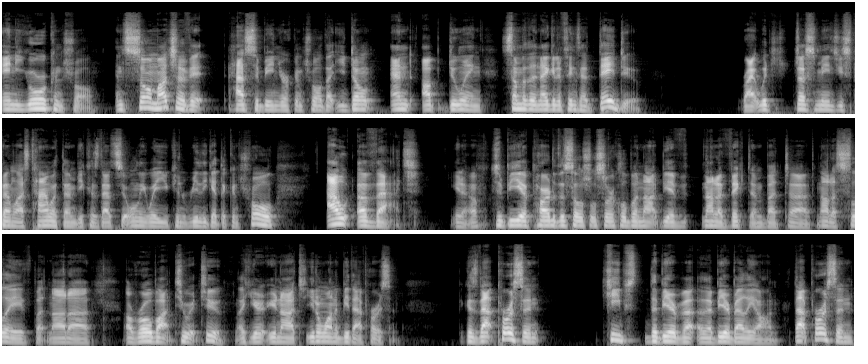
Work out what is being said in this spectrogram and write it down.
in your control. And so much of it has to be in your control that you don't end up doing some of the negative things that they do. Right? Which just means you spend less time with them because that's the only way you can really get the control out of that. You know, to be a part of the social circle, but not be a not a victim, but uh, not a slave, but not a, a robot to it too. Like you're you're not you don't want to be that person because that person keeps the beer be- the beer belly on. That person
